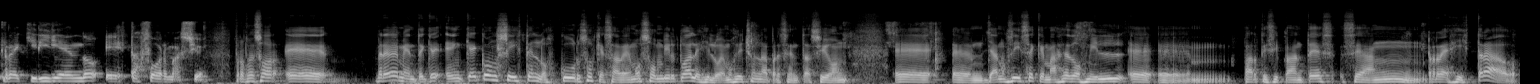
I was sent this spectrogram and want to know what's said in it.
requiriendo esta formación. Profesor, eh, brevemente, ¿qué, ¿en qué consisten los cursos que sabemos son virtuales y lo hemos dicho en la presentación? Eh, eh, ya nos dice que más de 2.000 eh, eh, participantes se han registrado,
